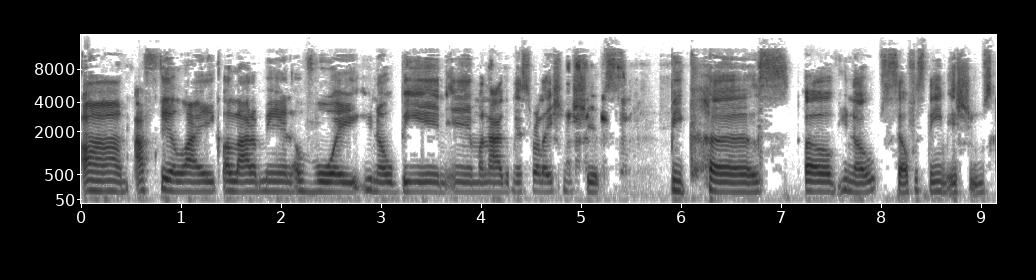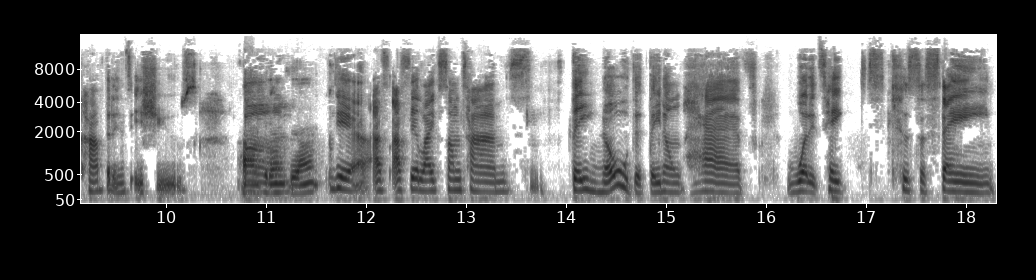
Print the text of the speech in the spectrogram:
Yeah. Um, I feel like a lot of men avoid, you know, being in monogamous relationships because of, you know, self esteem issues, confidence issues. Confidence, um, yeah. Yeah, I, I feel like sometimes they know that they don't have what it takes to sustain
